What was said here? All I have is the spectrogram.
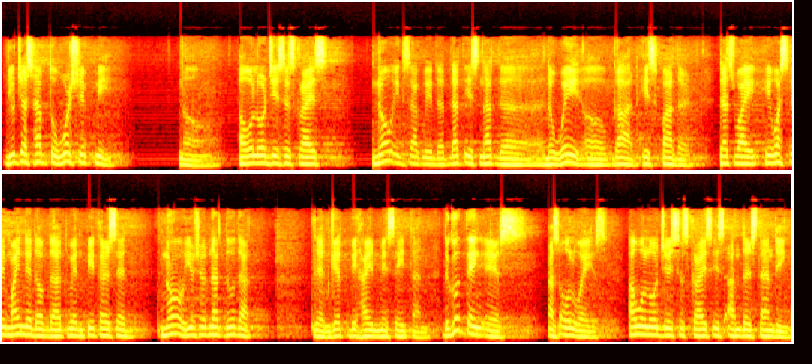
You just have to worship me. No. Our Lord Jesus Christ know exactly that that is not the, the way of God, his Father. That's why he was reminded of that when Peter said, No, you should not do that. Then get behind me, Satan. The good thing is, as always, our Lord Jesus Christ is understanding.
